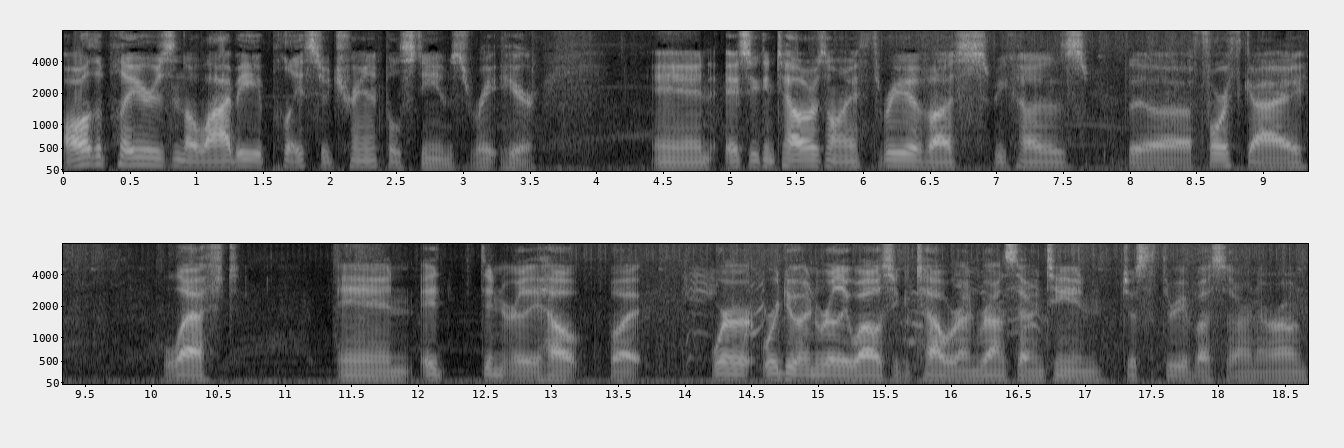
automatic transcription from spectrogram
all the players in the lobby place their trample steams right here. And as you can tell, there's only three of us because the fourth guy left, and it didn't really help. But we're we're doing really well, as you can tell. We're on round 17. Just the three of us are on our own.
